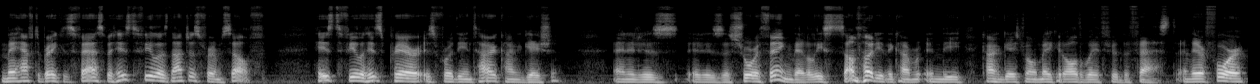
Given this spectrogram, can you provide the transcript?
may have to break his fast, but his tefillah is not just for himself his tefillah, his prayer is for the entire congregation, and it is it is a sure thing that at least somebody in the con- in the congregation will make it all the way through the fast, and therefore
